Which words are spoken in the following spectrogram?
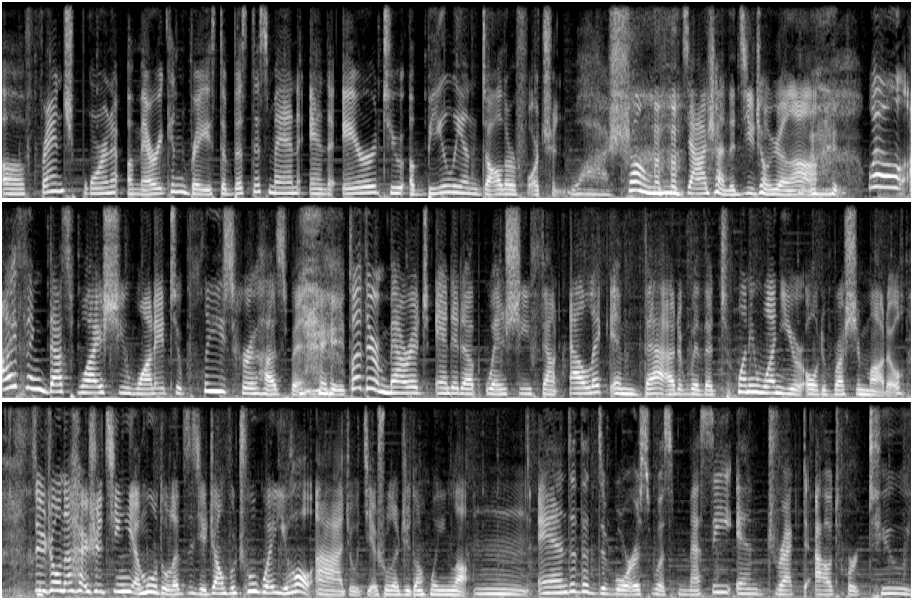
a French born American raised businessman and heir to a billion dollar fortune. 哇,上亿家产的继承人啊。well, I think that's why she wanted to please her husband. Right. But their marriage ended up when she found Alec in bed with a 21 year old Russian model. 最终呢,还是亲眼目睹了自己丈夫出轨以后啊,就结束了这段婚姻了。And the divorce was messy and dragged out for two years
